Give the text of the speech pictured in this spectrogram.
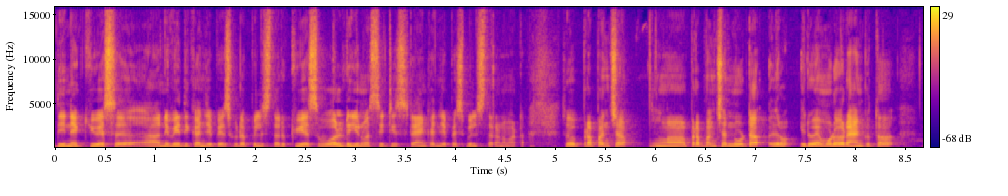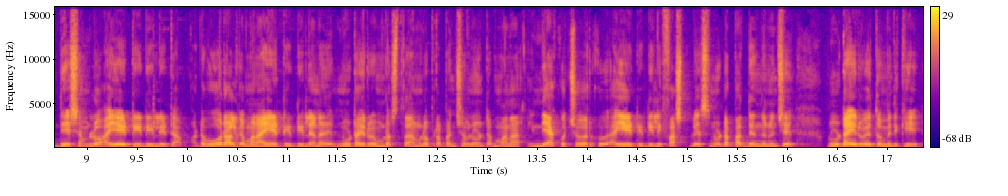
దీన్నే క్యూఎస్ నివేదిక అని చెప్పేసి కూడా పిలుస్తారు. క్యూఎస్ వరల్డ్ యూనివర్సిటీస్ ర్యాంక్ అని చెప్పేసి పిలుస్తారు అనమాట సో ప్రపంచ ప్రపంచ నూట ఇరవై- మూడవ ర్యాంకుతో దేశంలో ఐఐటి ఢిల్లీ టాప్. అంటే ఓవరాల్గా మన ఐఐటి ఢిల్లీ అనేది నూట ఇరవై మూడో స్థానంలో ప్రపంచంలో ఉంటే మన ఇండియాకు వచ్చే వరకు ఐఐటి ఢిల్లీ ఫస్ట్ ప్లేస్. నూట పద్దెనిమిది నుంచి నూట ఇరవై తొమ్మిదికి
